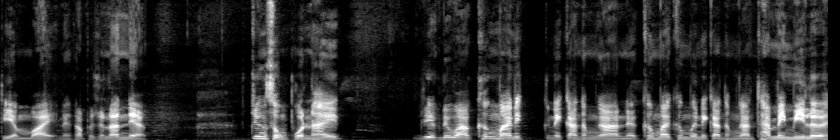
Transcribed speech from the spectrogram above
เตรียมไว้นะครับ เพราะฉะนั้นเนี่ยจึงส่งผลให้เรียกได้ว่าเครื่องไม้ในในการทำงานเนี่ยเครื่องไม้เครื่องมือในการทำงานแทบไม่มีเลย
